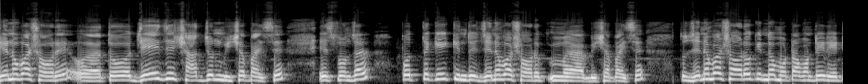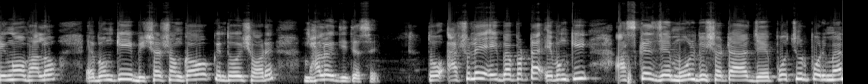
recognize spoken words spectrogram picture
জেনোভা শহরে তো যে যে সাতজন ভিসা পাইছে স্পন্সার প্রত্যেকেই কিন্তু জেনেভা শহরে ভিসা পাইছে। তো জেনেভা শহরেও কিন্তু মোটামুটি রেটিংও ভালো এবং কি ভিসার সংখ্যাও কিন্তু ওই শহরে ভালোই দিতেছে। তো আসলে এই ব্যাপারটা এবং কি আজকে যে মূল বিষয়টা যে প্রচুর পরিমাণ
